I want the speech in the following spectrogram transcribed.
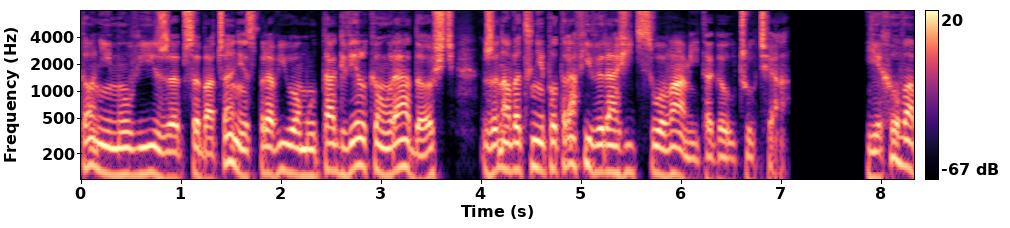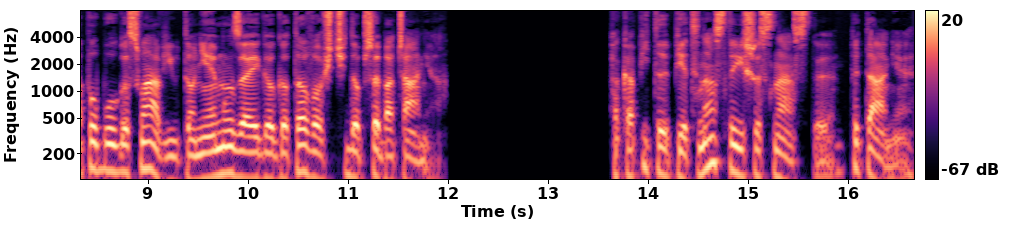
Toni mówi, że przebaczenie sprawiło mu tak wielką radość, że nawet nie potrafi wyrazić słowami tego uczucia. Jehowa pobłogosławił Toniemu za jego gotowość do przebaczania. Akapity 15 i 16. Pytanie.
